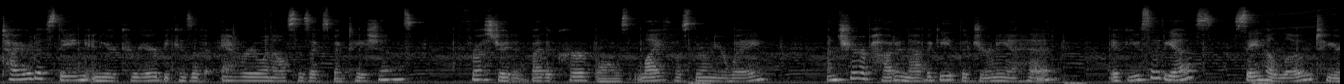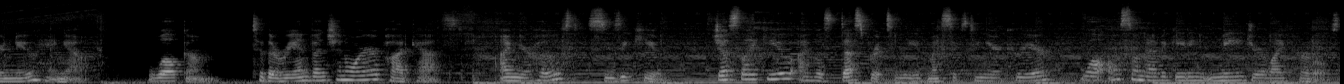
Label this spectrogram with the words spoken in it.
Tired of staying in your career because of everyone else's expectations? Frustrated by the curveballs life has thrown your way? Unsure of how to navigate the journey ahead? If you said yes, say hello to your new hangout. Welcome to the Reinvention Warrior podcast. I'm your host, Susie Q. Just like you, I was desperate to leave my 16 year career while also navigating major life hurdles.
